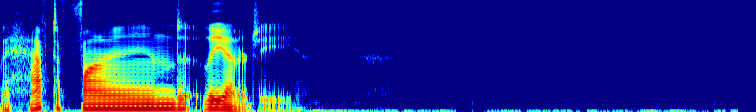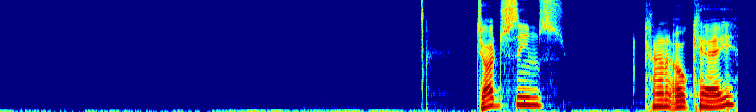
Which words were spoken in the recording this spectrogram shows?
Gonna have to find the energy. Judge seems kind of okay.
